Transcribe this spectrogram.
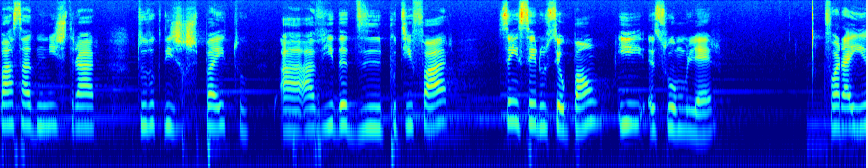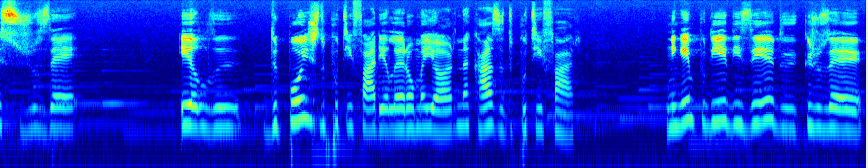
passa a administrar tudo o que diz respeito à, à vida de Potifar, sem ser o seu pão e a sua mulher. Fora isso, José, ele, depois de Potifar, ele era o maior na casa de Potifar. Ninguém podia dizer que José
